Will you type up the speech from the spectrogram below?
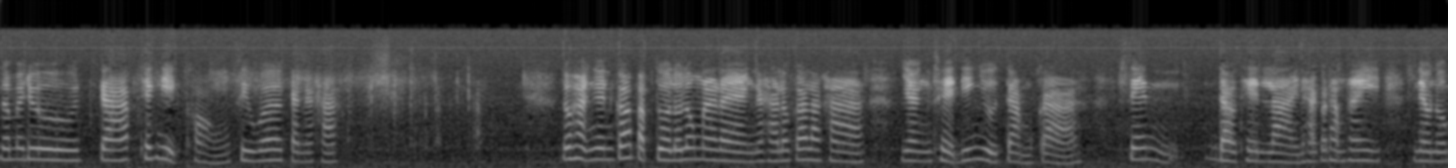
เรามาดูกราฟเทคนิคของซิลเวอร์กันนะคะ โลหะเงินก็ปรับตัวลดลงมาแรงนะคะ แล้วก็ราคายังเทรดดิ้งอยู่ต่ำกว่าเส้นดาวเทนไลน์นะคะ ก็ทำให้แนวโน้ม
